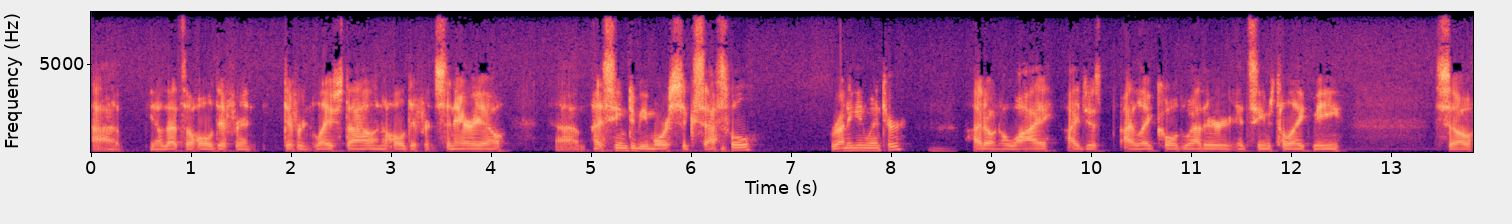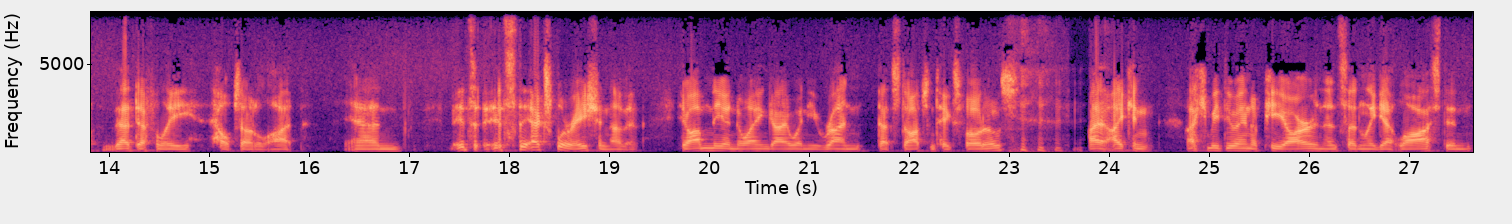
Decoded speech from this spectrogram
uh, you know that's a whole different different lifestyle and a whole different scenario. Um, I seem to be more successful running in winter. Mm. I don't know why. I just I like cold weather. It seems to like me, so that definitely helps out a lot. And it's it's the exploration of it. You know, I'm the annoying guy when you run that stops and takes photos. I, I can I can be doing a PR and then suddenly get lost in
